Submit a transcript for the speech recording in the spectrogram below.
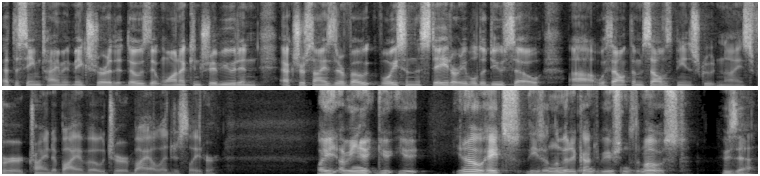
At the same time it makes sure that those that want to contribute and exercise their vote, voice in the state are able to do so uh, without themselves being scrutinized for trying to buy a vote or buy a legislator. Well, I mean, you, you you you know who hates these unlimited contributions the most? who's that?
